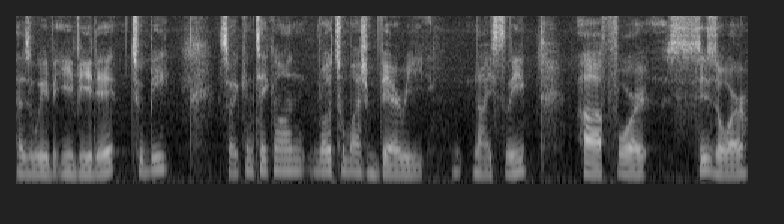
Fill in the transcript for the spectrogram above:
as we've EV'd it to be. So it can take on Rotom Wash very nicely. Uh, for Scizor,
